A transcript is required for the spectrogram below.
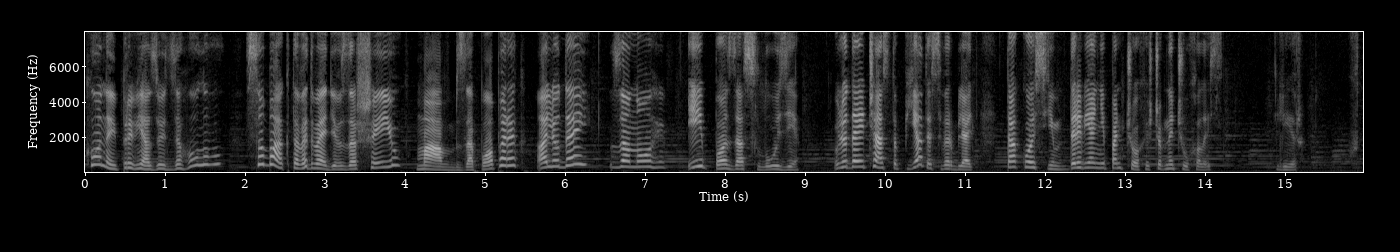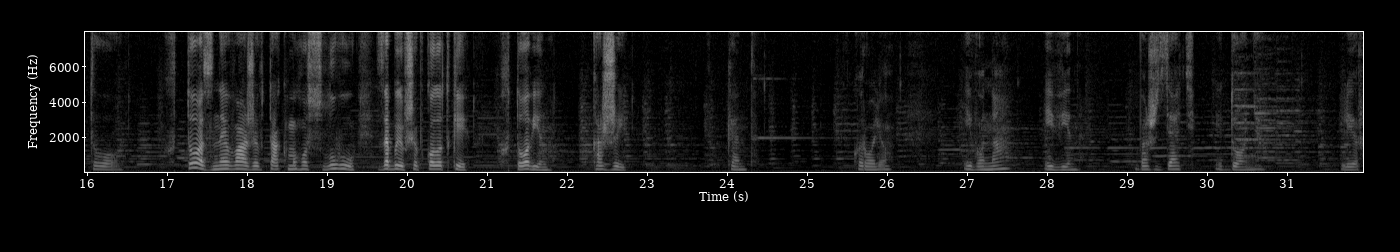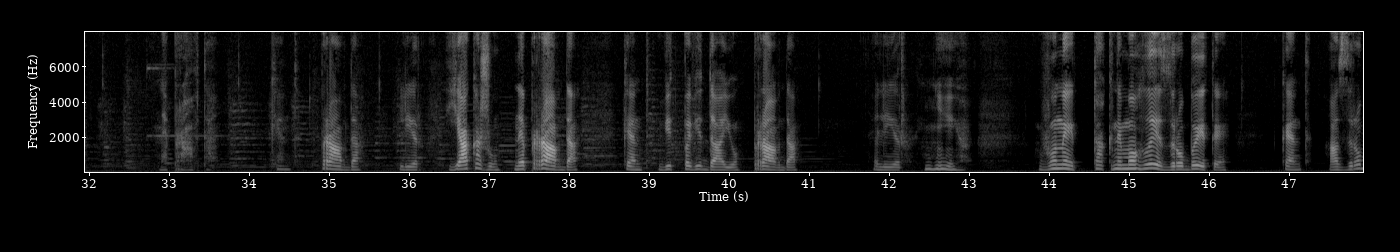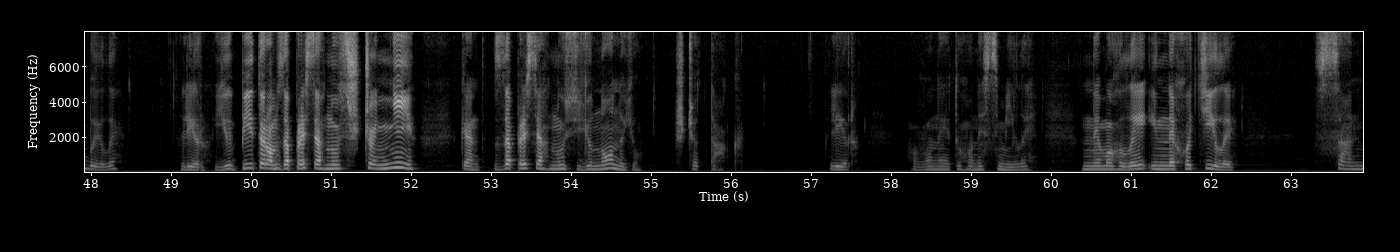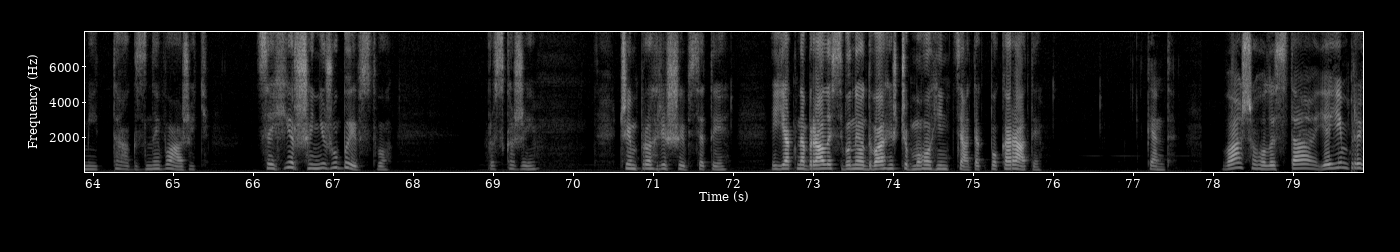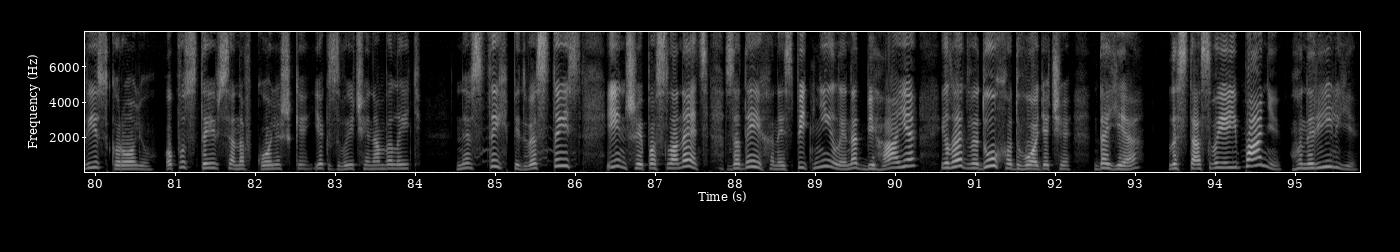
Коней прив'язують за голову, собак та ведмедів за шию, мавп за поперек, а людей за ноги. І по заслузі. У людей часто п'яти сверблять, так ось їм дерев'яні панчохи, щоб не чухались. Лір. Хто? Хто зневажив так мого слугу, забивши в колодки? Хто він? Кажи. Кент. Королю. І вона, і він. Ваш зять і доня. Лір. Неправда. Кент. Правда. Лір. Я кажу, неправда. Кент. Відповідаю, правда. Лір. Ні. Вони так не могли зробити. Кент. А зробили. Лір. Юпітером заприсягнусь, що ні. Кент. Заприсягнусь Юноною, що так. Лір. Вони того не сміли, не могли і не хотіли. Сан мій так зневажить. Це гірше, ніж убивство. Розкажи, чим прогрішився ти, і як набрались вони одваги, щоб мого гінця так покарати? Кент. Вашого листа я їм привіз королю, опустився навколішки, як звичай нам велить. Не встиг підвестись, інший посланець, задиханий, спітнілий, надбігає і, ледве дух одводячи, дає листа своєї пані, гонерільї.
